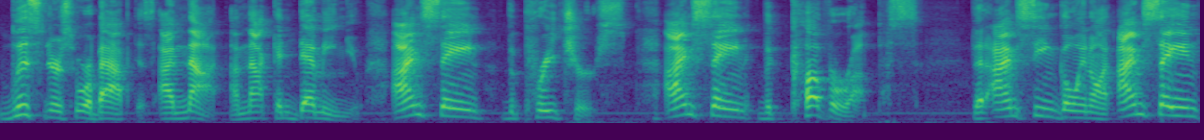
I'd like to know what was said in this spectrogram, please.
listeners who are Baptists. I'm not. I'm not condemning you. I'm saying the preachers. I'm saying the cover ups that I'm seeing going on. I'm saying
